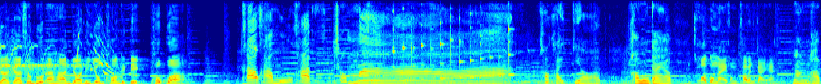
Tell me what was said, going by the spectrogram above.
จากการสำรวจอาหารยอดนิยมของเด็กๆ พบว่า ข้าวขาหมูครับชอบมาก ข้าวไข่เจียวครับข้าวมันไก่ครับชอบตรงไหนของข้าวมันไก่ฮะหนังครับ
